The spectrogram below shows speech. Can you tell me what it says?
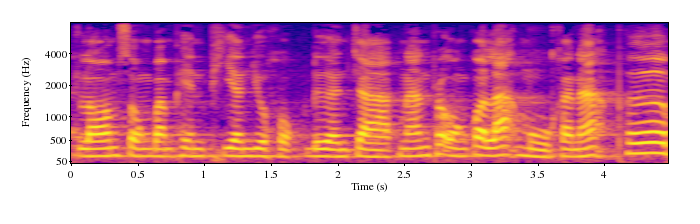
ดล้อมทรงบำเพ็ญเพียรอยู่หกเดือนจากนั้น พระองค์ก็ละหมู่คณะเพิ่ม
